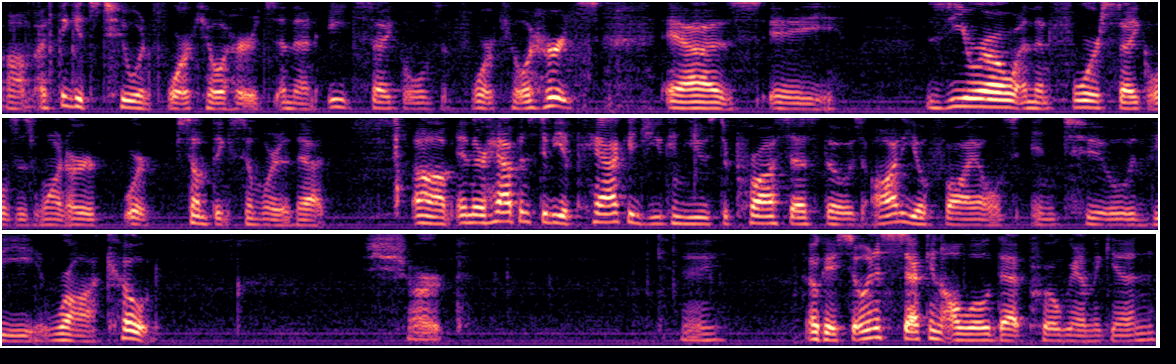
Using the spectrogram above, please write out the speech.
Um, I think it's 2 and 4 kilohertz, and then 8 cycles of 4 kilohertz as a zero and then four cycles is one, or or something similar to that. Um, and there happens to be a package you can use to process those audio files into the raw code. Sharp. Okay. Okay, so in a second I'll load that program again.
